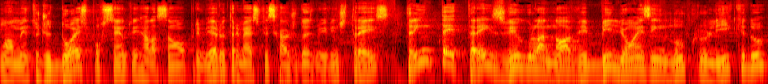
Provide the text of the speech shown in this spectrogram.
um aumento de 2% em relação ao primeiro trimestre fiscal de 2023, 33,9 bilhões em lucro líquido,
